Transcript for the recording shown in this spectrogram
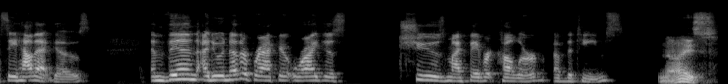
see how that goes. And then I do another bracket where I just choose my favorite color of the teams. nice.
